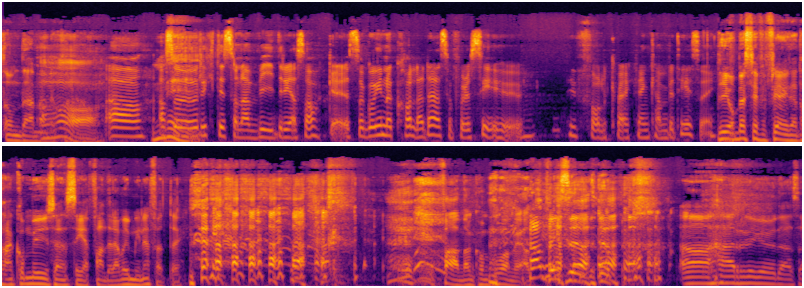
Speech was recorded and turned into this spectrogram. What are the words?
De där människorna. Oh. Ja, alltså Nej. riktigt sådana vidriga saker. Så gå in och kolla där så får du se hur, hur folk verkligen kan bete sig. Det jobbigaste för Fredrik är att han kommer ju sen se, fan det där var ju mina fötter. fan, de kom på mig alltså. Ja, precis. Ja, herregud alltså.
